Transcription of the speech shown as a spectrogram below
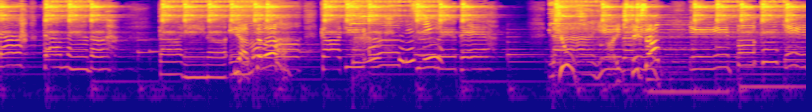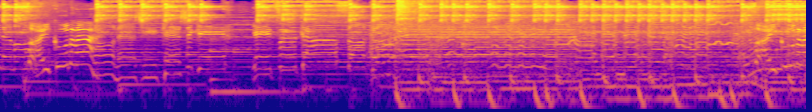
ゃダメだ。の色やったな嬉しい張り切っていくぞ最高だな同じ景色いつかそこ最高だな。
